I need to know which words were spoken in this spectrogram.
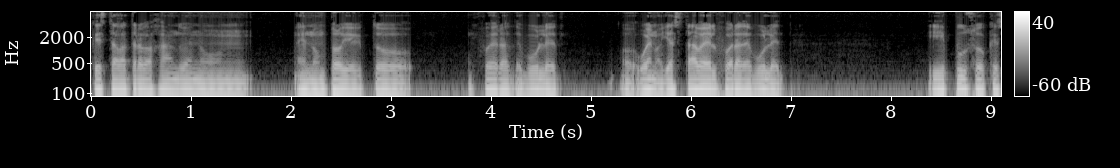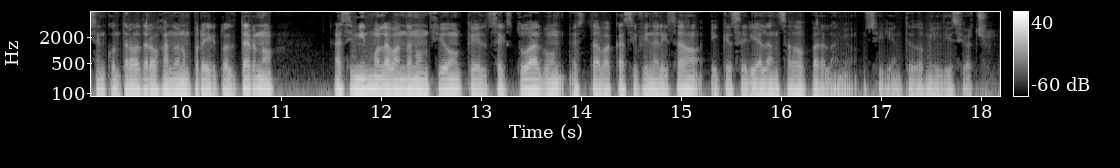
que estaba trabajando en un en un proyecto fuera de Bullet o bueno ya estaba él fuera de Bullet y puso que se encontraba trabajando en un proyecto alterno. Asimismo la banda anunció que el sexto álbum estaba casi finalizado y que sería lanzado para el año siguiente 2018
